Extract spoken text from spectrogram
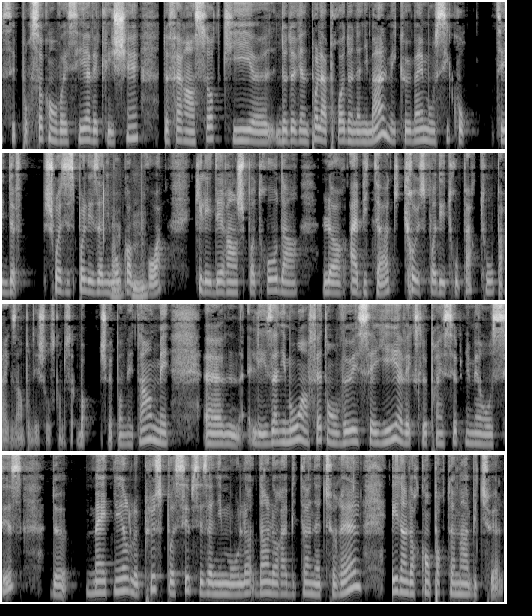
c'est pour ça qu'on va essayer avec les chiens de faire en sorte qu'ils ne deviennent pas la proie d'un animal, mais qu'eux-mêmes aussi courent, de choisissent pas les animaux comme mm-hmm. proie, qui les dérangent pas trop dans leur habitat, qui creusent pas des trous partout, par exemple, ou des choses comme ça. Bon, je vais pas m'étendre, mais euh, les animaux, en fait, on veut essayer avec le principe numéro 6 de maintenir le plus possible ces animaux-là dans leur habitat naturel et dans leur comportement habituel.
